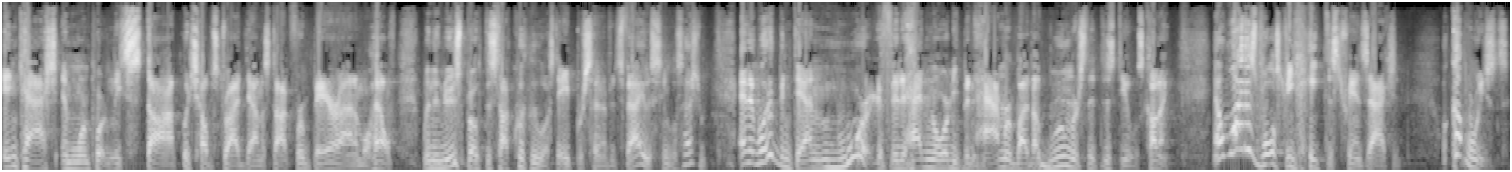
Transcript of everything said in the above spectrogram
in cash and, more importantly, stock, which helps drive down the stock for Bayer Animal Health. When the news broke, the stock quickly lost 8% of its value a single session. And it would have been down more if it hadn't already been hammered by the rumors that this deal was coming. Now, why does Wall Street hate this transaction? A couple reasons.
